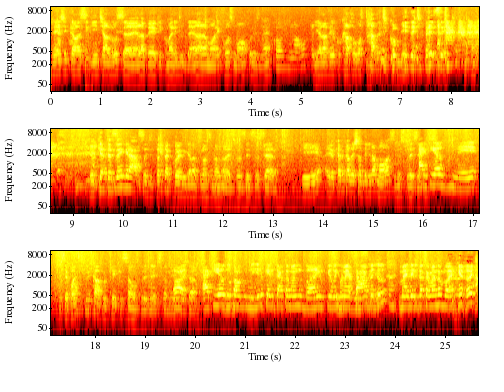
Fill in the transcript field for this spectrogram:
Gente, então é o seguinte, a Lúcia, ela veio aqui com o marido dela, ela mora em Cosmópolis, né? Cosmópolis. E ela veio com o carro lotado de comida e de presente. Eu fiquei até sem graça de tanta coisa que ela trouxe pra nós, que vocês trouxeram. E eu quero que a Alexandrina mostre os presentes. Aqui é os meus. Você pode explicar por que, que são os presentes também, Olha, Lúcia? aqui é o do Valdomiro, que ele tá tomando banho, que hoje Uma não é camiseta. sábado, mas ele tá tomando banho hoje.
